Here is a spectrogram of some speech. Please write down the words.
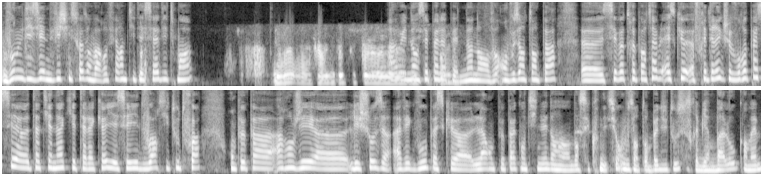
vous me disiez une vichysoise, on va refaire un petit essai, dites-moi. Et ouais, on va faire une petite. euh, Ah oui, non, c'est pas la peine. Non, non, on vous entend pas. Euh, c'est votre portable. Est-ce que Frédéric, je vais vous repasser euh, Tatiana qui est à l'accueil, essayer de voir si toutefois on peut pas arranger euh, les choses avec vous parce que là on peut pas continuer dans, dans ces conditions. On vous entend pas du tout. Ce serait bien ballot quand même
